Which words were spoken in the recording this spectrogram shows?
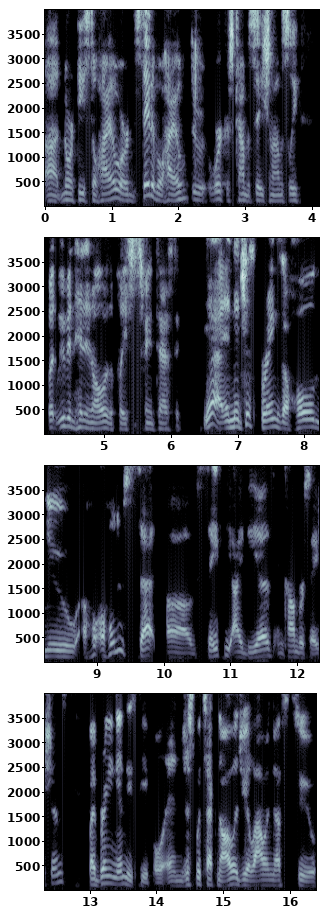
uh, Northeast Ohio or the state of Ohio through workers' compensation, obviously. But we've been hitting all over the place. It's fantastic. Yeah, and it just brings a whole new a whole, a whole new set of safety ideas and conversations by bringing in these people and just with technology allowing us to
